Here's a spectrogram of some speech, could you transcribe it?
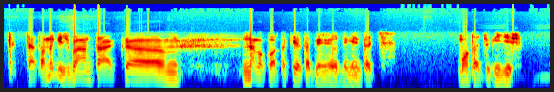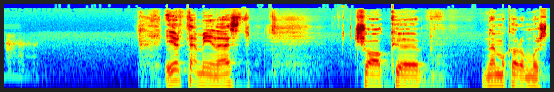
Tehát ha meg is bánták, nem akartak érte bűnhődni, mint egy, mondhatjuk így is. Értem én ezt, csak nem akarom most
